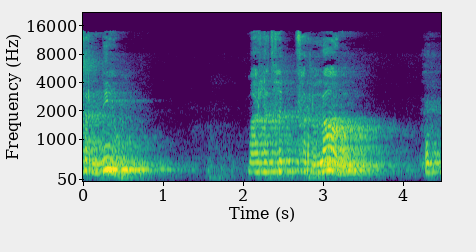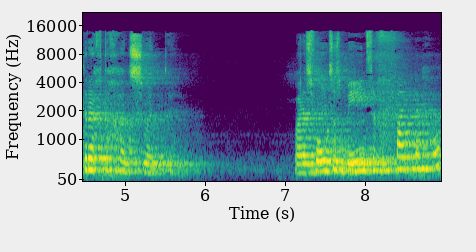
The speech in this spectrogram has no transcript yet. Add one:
verniel maar hulle het verlang om terug te gaan soontoe. Maar as vir ons as mense veiliger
